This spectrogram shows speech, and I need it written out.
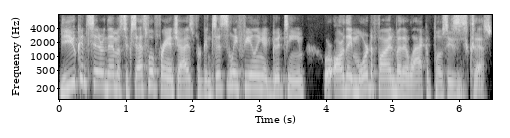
Do you consider them a successful franchise for consistently feeling a good team, or are they more defined by their lack of postseason success?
